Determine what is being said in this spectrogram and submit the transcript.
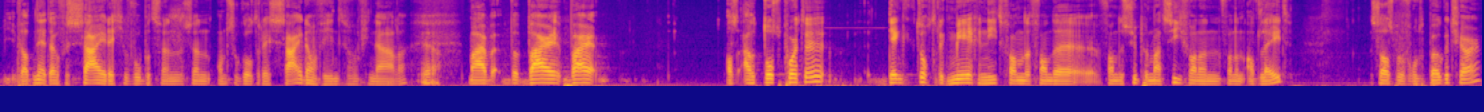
je had net over saai dat je bijvoorbeeld zo'n zo'n Amstel Gold Race saai dan vindt, zo'n finale. Ja. Maar wa- waar, waar als oud topsporter denk ik toch dat ik meer geniet van de, van de, van de suprematie van een, van een atleet, zoals bijvoorbeeld Pogacar,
